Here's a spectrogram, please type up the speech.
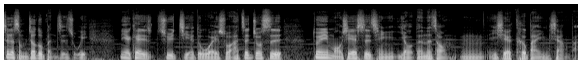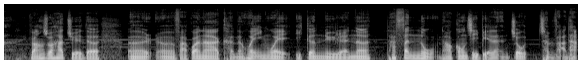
这个什么叫做本质主义？你也可以去解读为说啊，这就是对于某些事情有的那种嗯一些刻板印象吧。比方说，他觉得，呃呃，法官啊，可能会因为一个女人呢，她愤怒，然后攻击别人，就惩罚她。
